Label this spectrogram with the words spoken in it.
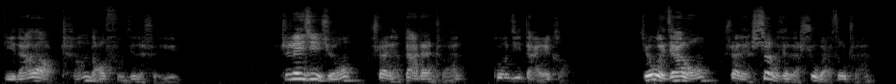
抵达到长岛附近的水域，织田信雄率领大战船攻击大野口，九尾加隆率领剩下的数百艘船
